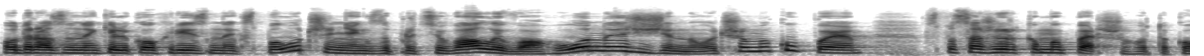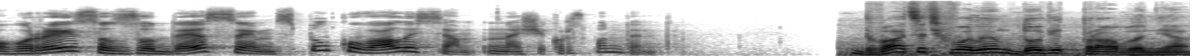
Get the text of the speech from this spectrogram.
Одразу на кількох різних сполученнях запрацювали вагони з жіночими купе. З пасажирками першого такого рейсу з Одеси спілкувалися наші кореспонденти. 20 хвилин до відправлення.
